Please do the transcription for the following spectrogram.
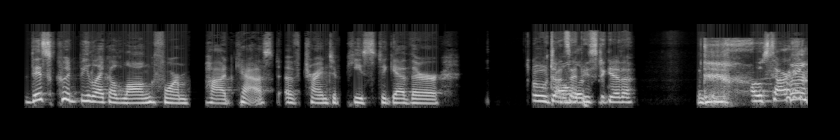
this could be like a long form podcast of trying to piece together. Oh, don't say of- piece together. Oh, sorry.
